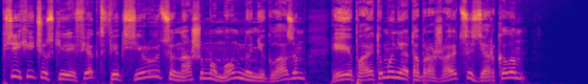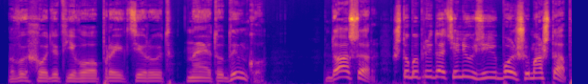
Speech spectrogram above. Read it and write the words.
Психический эффект фиксируется нашим умом, но не глазом, и поэтому не отображается зеркалом». «Выходит, его проектируют на эту дымку?» «Да, сэр, чтобы придать иллюзии больший масштаб».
